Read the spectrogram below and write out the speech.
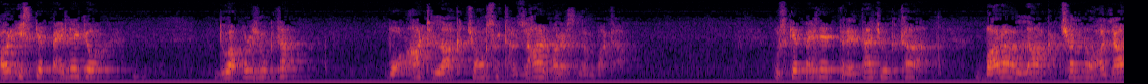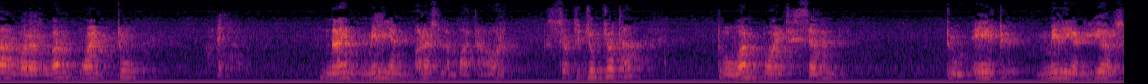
और इसके पहले जो द्वापर युग था। वो आठ लाख चौसठ हज़ार वर्ष लंबा था। उसके पहले त्रेता युग था, बारह लाख छन्नो हज़ार वर्ष one point two nine million बरस लंबा था और सतयुग जो था तो one point seven two eight million years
